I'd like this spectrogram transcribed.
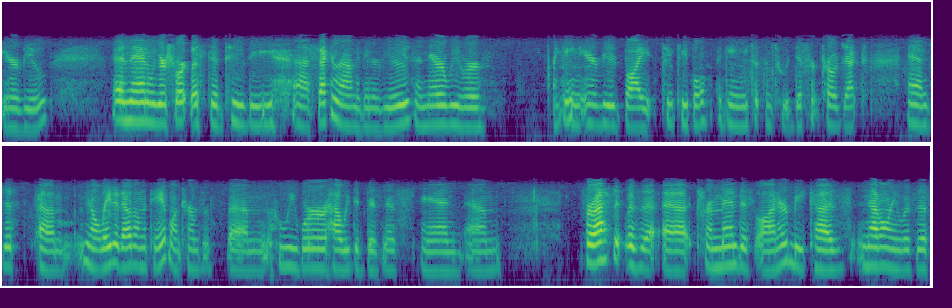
interview. And then we were shortlisted to the uh, second round of interviews, and there we were again interviewed by two people. Again, we took them to a different project, and just um, you know laid it out on the table in terms of um, who we were, how we did business, and um, for us, it was a, a tremendous honor because not only was this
